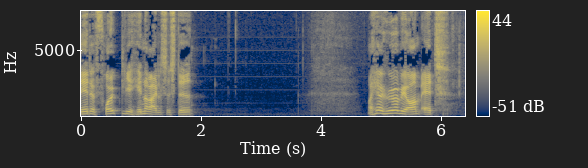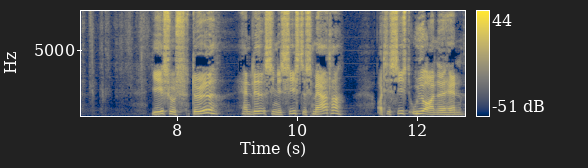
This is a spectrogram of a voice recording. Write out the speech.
dette frygtelige henrettelsessted. Og her hører vi om, at Jesus døde, han led sine sidste smerter, og til sidst udåndede han.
